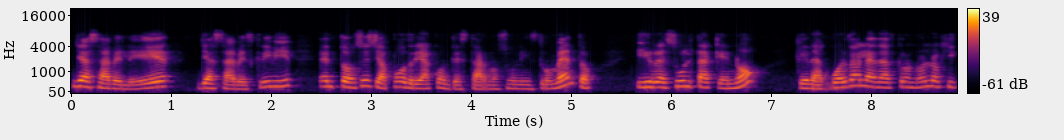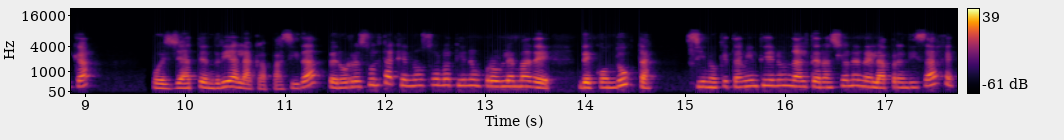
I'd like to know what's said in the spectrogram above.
ya sabe leer, ya sabe escribir, entonces ya podría contestarnos un instrumento. Y resulta que no, que de acuerdo a la edad cronológica, pues ya tendría la capacidad, pero resulta que no solo tiene un problema de, conducta, sino que también tiene una alteración en el aprendizaje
